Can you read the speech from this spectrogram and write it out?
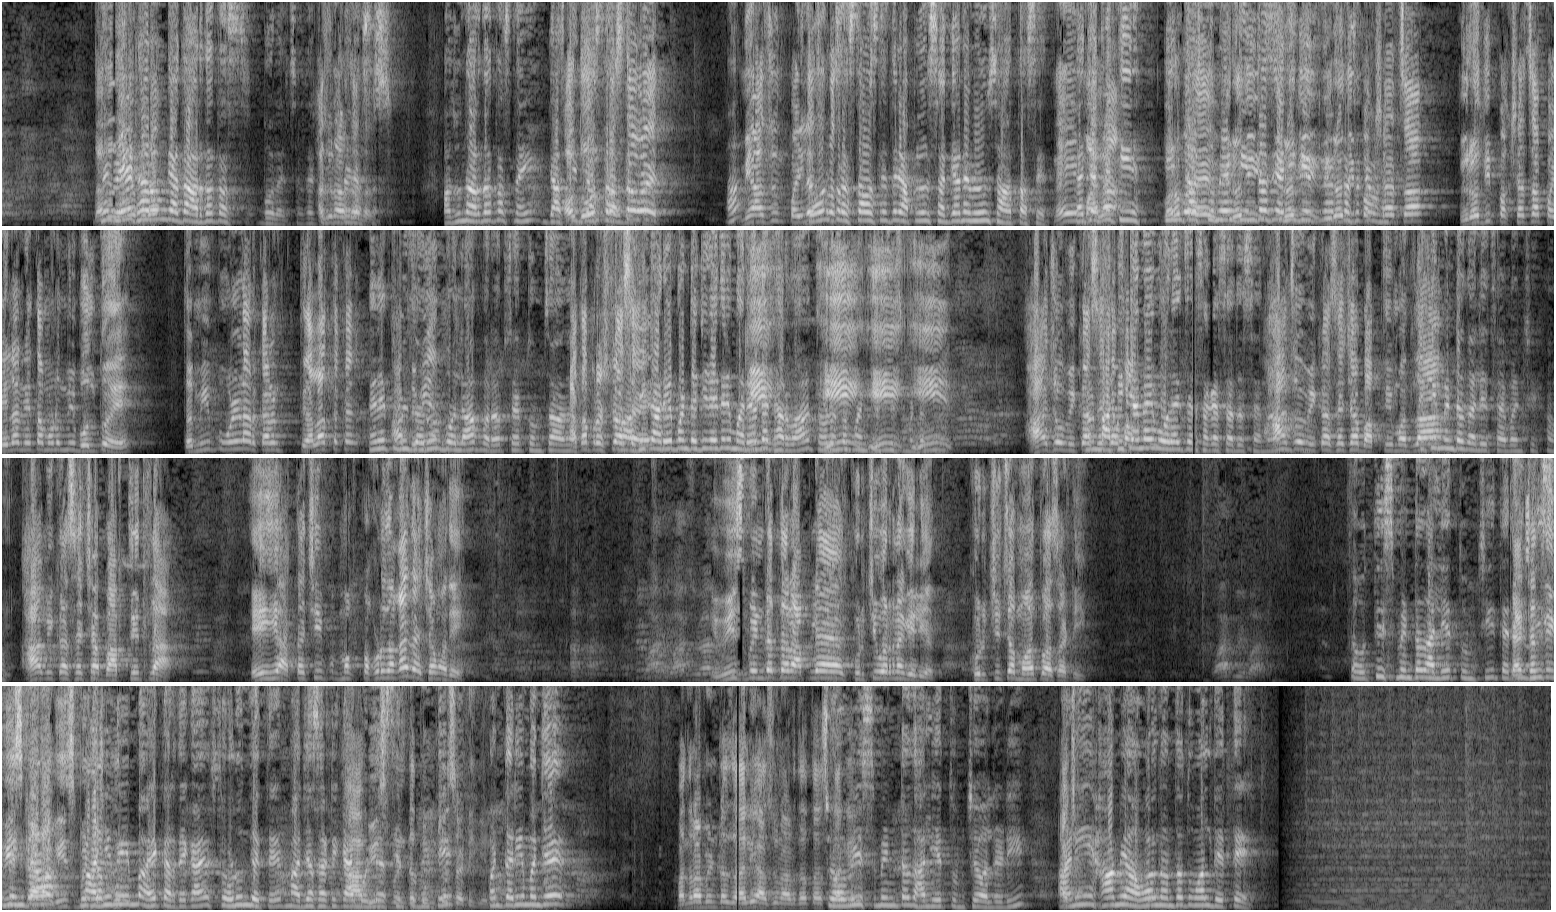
वेळ ठरवून? घ्या आता अर्धा तास बोलायचं. अजून अर्धा. तास. अजून अर्धा तास नाही जास्तीत दोन जास्त अर्धा प्रस्ताव तास. आहेत हा? मी अजून दोन प्रस्ताव- प्रस्ताव असले तरी आपल्याला सगळ्यांना मिळून सहा तास आहेत नाही त्याच्यातले मला- तीन तीन बरोबर तास आहे. तुम्ही आणि तीन विरोधी तास यांनी विरोधी- घेतले विरोधी कसं काय होणार? पक्षाचा विरोधी पक्षाचा पहिला नेता म्हणून मी बोलतोय तर मी बोलणार कारण त्याला तर काय नाही नाही हा, तुम्ही जरूर बोला परब साहेब तुमचा आता प्रश्न असा आहे- अधिकार आहे पण त्याची काहीतरी मर्यादा ही- ठरवा ही- ही- ही- हा जो विकासाच्या बाकीच्यांनाही बाबतीत- बोलायचं सगळ्या सदस्यांना हा जो विकासाच्या बाबतीमधला किती मिनिटं झाली साहेबांची हो. हा विकासाच्या बाबतीतला हे ही आताची मग पकडू नका त्याच्यामध्ये. वीस मिनिटं तर आपल्या खुर्चीवरनं गेली आहेत खुर्चीच्या महत्वासाठी. चौतीस मिनिटं झाली आहेत तुमची माझी मी हे करते काय सोडून देते माझ्यासाठी काय बोलले असतील तुम्ही. पण तरी म्हणजे पंधरा मिनिटं झाली अजून अर्धा तास. चोवीस मिनिटं झाली आहेत तुमची ऑलरेडी आणि हा मी अहवाल नंतर तुम्हाला देते.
